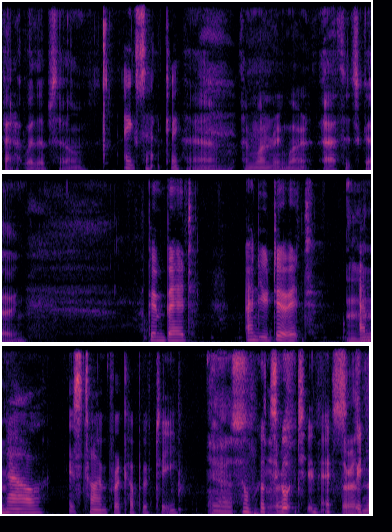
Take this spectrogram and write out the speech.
fed up with themselves exactly um, and wondering where on earth it's going. Up in bed, and you do it. Mm. And now it's time for a cup of tea. Yes. And we'll there is- talk to you next There is week. no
